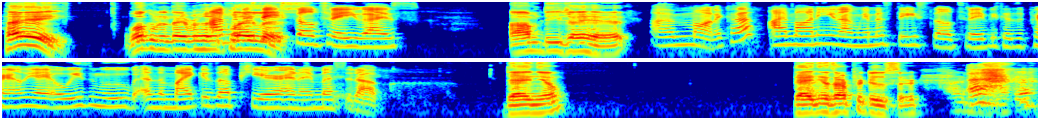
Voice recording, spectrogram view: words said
Hey, welcome to Neighborhood I'm gonna stay still today, you guys. I'm DJ Hed. I'm Monica. I'm Ani, and I'm gonna stay still today because apparently I always move, and the mic is up here, and I mess it up. Daniel. Daniel's our producer. Uh,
